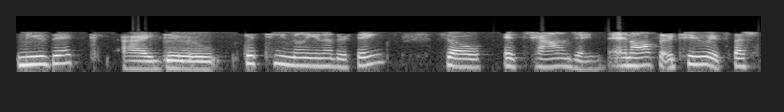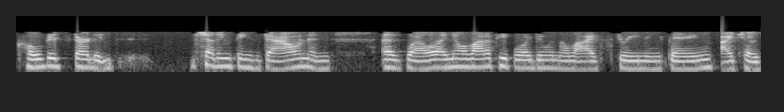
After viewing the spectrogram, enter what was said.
music. I mm-hmm. do fifteen million other things. So it's challenging, and also too, especially COVID started shutting things down and as well. I know a lot of people are doing the live streaming thing. I chose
